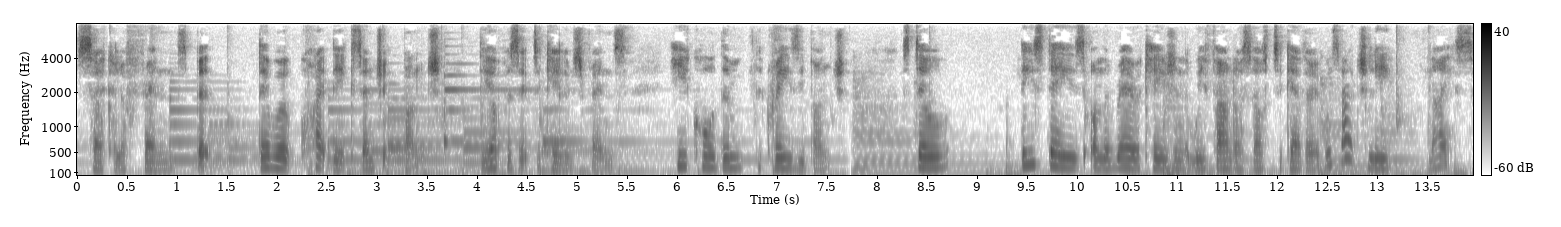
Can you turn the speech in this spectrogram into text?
circle of friends, but they were quite the eccentric bunch, the opposite to Caleb's friends. He called them the crazy bunch. Still, these days, on the rare occasion that we found ourselves together, it was actually nice.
